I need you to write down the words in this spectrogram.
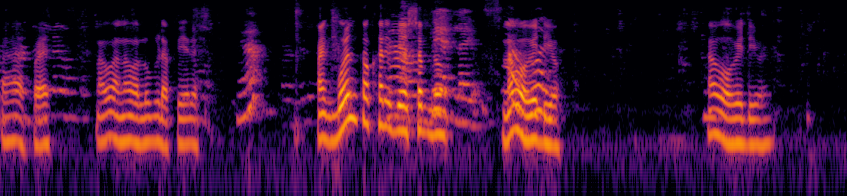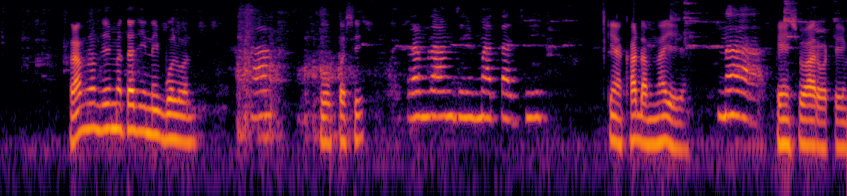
હા, ભાઈ. નવા નવા લુગડા પહેરે કાંઈક બોલ તો ખરી બે શબ્દો. નવો વીડિયો. નવો વીડિયો. રામ રામ, જય માતાજી, નહીં બોલવાનું. હા તો પછી? રામ રામ જય માતાજી. ક્યાં ખાડામાં નાહી ના. ભેંસ આરો ટાઈમ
